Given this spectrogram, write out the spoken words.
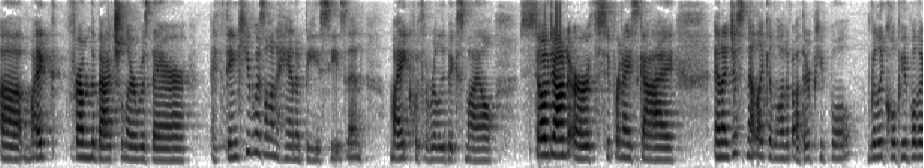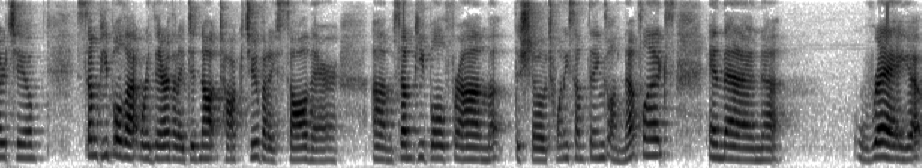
Uh, Mike from The Bachelor was there. I think he was on Hannah B's season. Mike with a really big smile, so down to earth, super nice guy. And I just met like a lot of other people, really cool people there too. Some people that were there that I did not talk to, but I saw there. Um, some people from the show 20 somethings on Netflix. And then Rae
